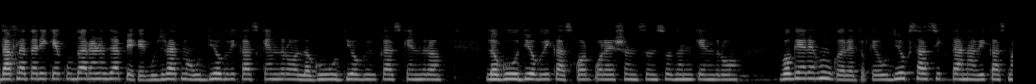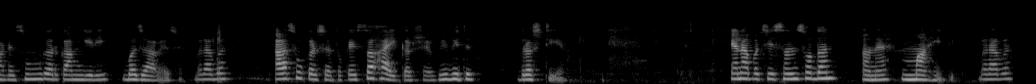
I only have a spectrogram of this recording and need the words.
દાખલા તરીકે એક ઉદાહરણ જ આપીએ કે ગુજરાતમાં ઉદ્યોગ વિકાસ કેન્દ્રો, લઘુ ઉદ્યોગ વિકાસ કેન્દ્ર, લઘુ ઉદ્યોગ વિકાસ કોર્પોરેશન, સંશોધન કેન્દ્રો વગેરે શું કરે તો કે ઉદ્યોગ સાહસિકતાના વિકાસ માટે સુંદર કામગીરી બજાવે છે. બરાબર? આ શું કરશે તો કે સહાય કરશે વિવિધ દ્રષ્ટિએ. એના પછી સંશોધન અને માહિતી. બરાબર?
